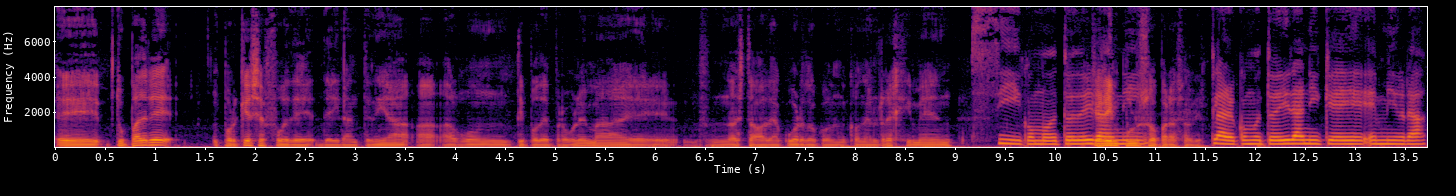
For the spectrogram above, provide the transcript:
eh, ¿Tu padre ¿Por qué se fue de, de Irán? ¿Tenía a, algún tipo de problema? Eh, ¿No estaba de acuerdo con, con, el régimen? Sí, como todo iraní. ¿Qué le impulsó para salir? Claro, como todo iraní que emigra,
